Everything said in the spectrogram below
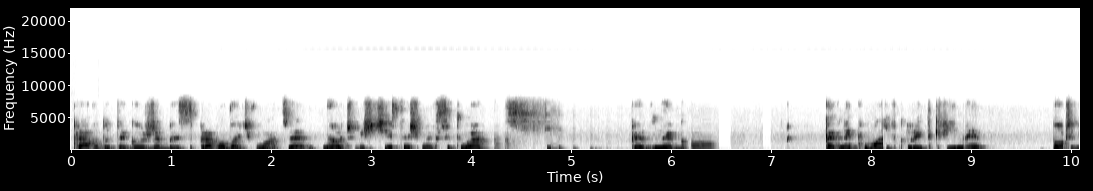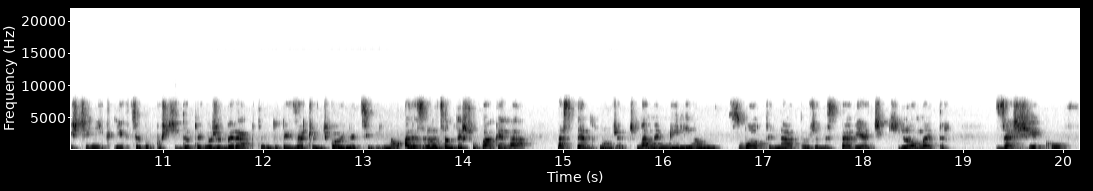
prawo do tego, żeby sprawować władzę. My oczywiście jesteśmy w sytuacji pewnego, pewnej pułapki, w której tkwimy, bo oczywiście nikt nie chce dopuścić do tego, żeby raptem tutaj zacząć wojnę cywilną. Ale zwracam też uwagę na następną rzecz. Mamy milion złotych na to, żeby stawiać kilometr zasieków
